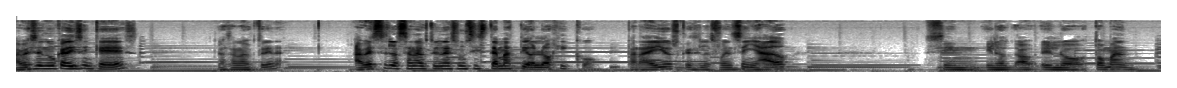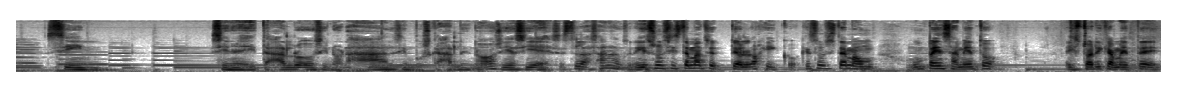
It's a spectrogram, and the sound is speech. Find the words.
a veces nunca dicen qué es la sana doctrina. A veces la sana doctrina es un sistema teológico para ellos que se les fue enseñado sin, y, lo, toman sin sin meditarlo, sin orar, sin buscarle. No, sí, así es. Esta es la sana doctrina. Y es un sistema teológico, que es un sistema, un, un pensamiento históricamente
